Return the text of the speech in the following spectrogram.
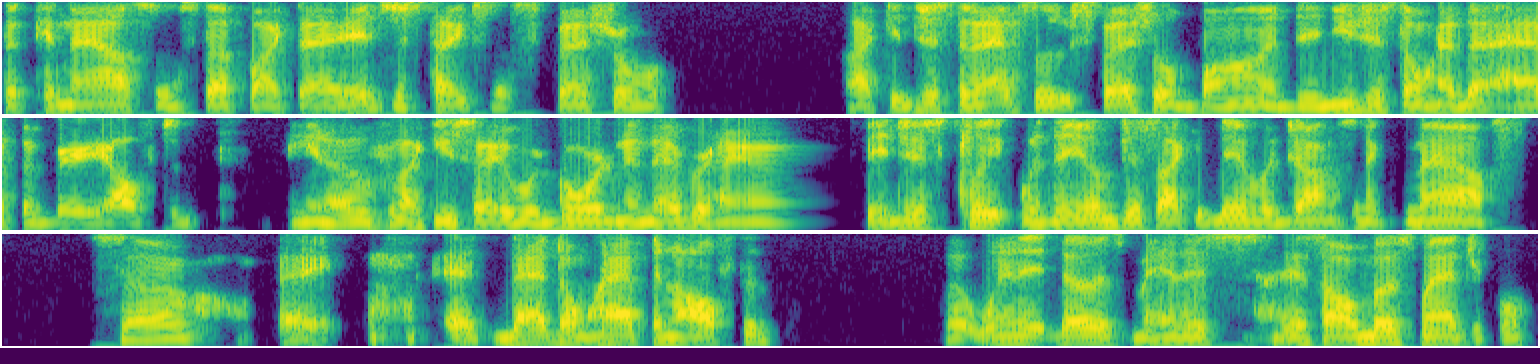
the canals and stuff like that. It just takes a special, like just an absolute special bond, and you just don't have that happen very often you know, like you say, with Gordon and Evernham, it just clicked with them just like it did with Johnson and Knaus. So hey, that don't happen often, but when it does, man, it's it's almost magical.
